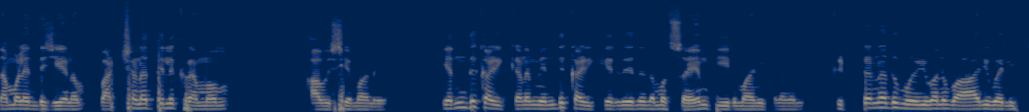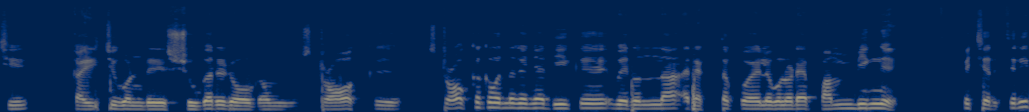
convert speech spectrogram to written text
നമ്മൾ എന്ത് ചെയ്യണം? ഭക്ഷണത്തിൽ ക്രമം ആവശ്യമാണ്. എന്ത് കഴിക്കണം എന്ത് കഴിക്കരുത് എന്ന് നമ്മൾ സ്വയം തീരുമാനിക്കണം. കിട്ടുന്നത് മുഴുവൻ വാരി വലിച്ച് കഴിച്ചുകൊണ്ട് ഷുഗർ രോഗം സ്ട്രോക്ക് സ്ട്രോക്ക് ഒക്കെ വന്നു കഴിഞ്ഞാൽ ഇതിക്ക് വരുന്ന രക്തക്കോയലുകളുടെ പമ്പിങ് ഇപ്പൊ ചെറിയ ചെറിയ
